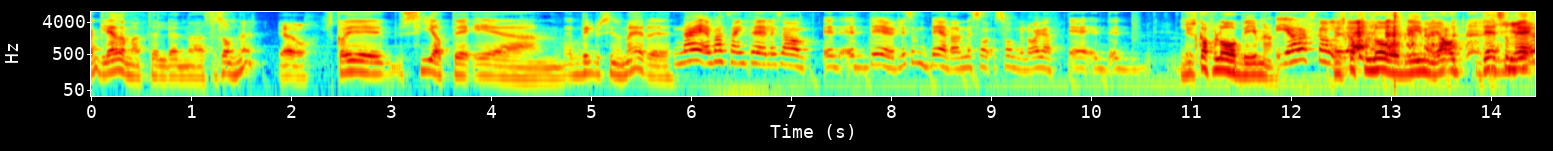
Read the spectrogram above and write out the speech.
Jeg gleder meg til denne sesongen her. Jeg òg. Skal vi si at det er eh, Vil du si noe mer? Nei, jeg bare tenkte liksom Det er jo liksom det denne sesongen òg at Du skal få lov å bli med. Ja, skal Du skal det. få lov å bli med. Ja, og det som, er,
